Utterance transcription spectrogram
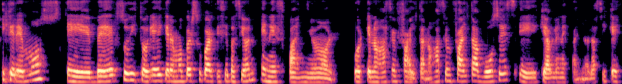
Y queremos eh, ver sus historias y queremos ver su participación en español, porque nos hacen falta, nos hacen falta voces eh, que hablen español. Así que,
